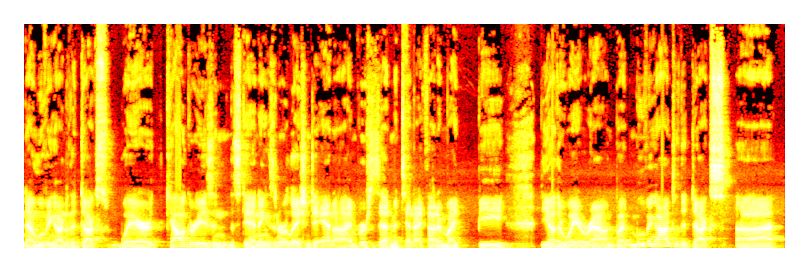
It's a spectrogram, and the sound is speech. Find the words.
now moving on to the Ducks where Calgary is in the standings in relation to Anaheim versus Edmonton. I thought it might be the other way around. But moving on to the Ducks, uh,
